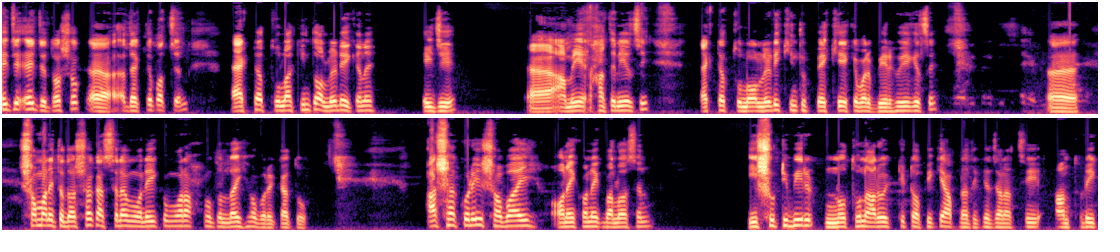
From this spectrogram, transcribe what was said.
এই যে এই যে দর্শক দেখতে পাচ্ছেন, একটা তোলা কিন্তু অলরেডি এখানে, এই যে আমি হাতে নিয়েছি, একটা তোলা অলরেডি কিন্তু পেকে একেবারে বের হয়ে গেছে। সম্মানিত দর্শক, আসসালামু আলাইকুম রহমতুল্লাহ বরকাত আশা করি সবাই অনেক অনেক ভালো আছেন। ইস্যু টিভির নতুন আরও একটি টপিকে আপনাদেরকে জানাচ্ছি আন্তরিক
